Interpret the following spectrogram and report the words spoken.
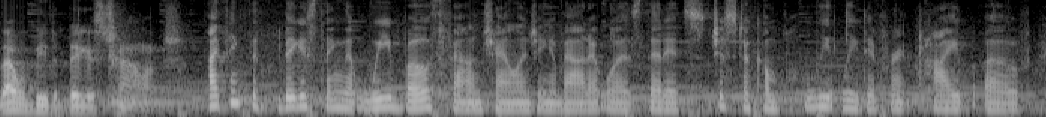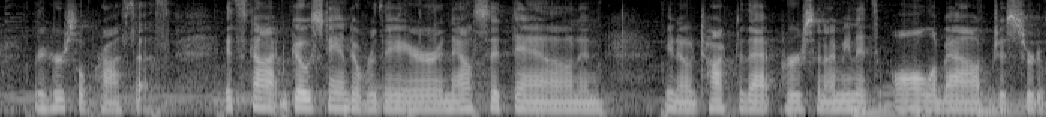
that would be the biggest challenge. I think the biggest thing that we both found challenging about it was that it's just a completely different type of rehearsal process. It's not go stand over there and now sit down and you know talk to that person. I mean it's all about just sort of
